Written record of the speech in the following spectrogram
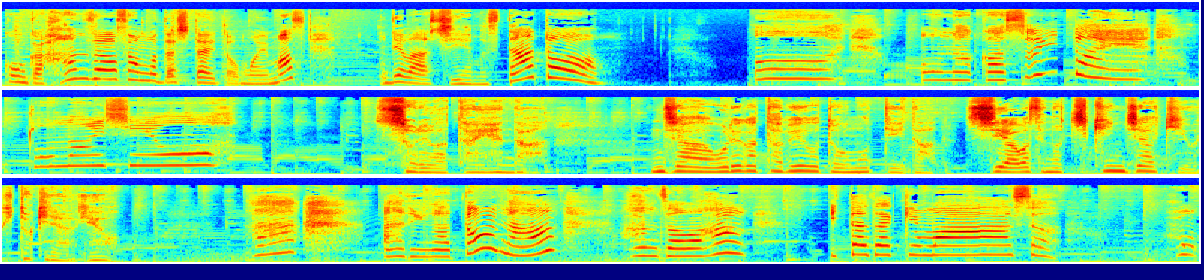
今回半沢さんも出したいと思います。では CM スタート。うーんお腹すいたい。どないしよう。それは大変だ。じゃあ俺が食べようと思っていた幸せのチキンジャーキーを一切れあげよう。あありがとうな。半沢はんいただきます。ふうん。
